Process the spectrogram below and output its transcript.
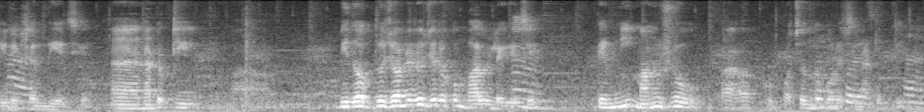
ডিরেকশন দিয়েছে নাটকটি আহ, বিদগ্ধ জনেরও যেরকম ভালো লেগেছে তেমনি মানুষও খুব পছন্দ করেছে নাটকটি। হ্যাঁ।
